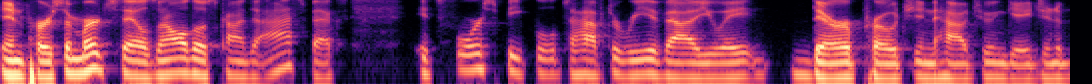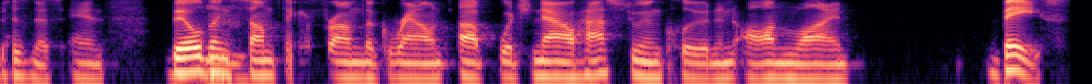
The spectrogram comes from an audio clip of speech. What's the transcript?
in-person merch sales and all those kinds of aspects it's forced people to have to reevaluate their approach in how to engage in a business and building mm-hmm. something from the ground up, which now has to include an online base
